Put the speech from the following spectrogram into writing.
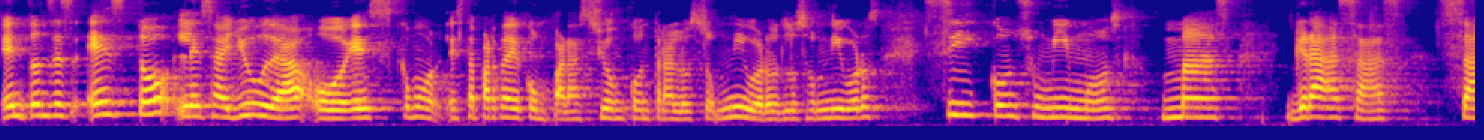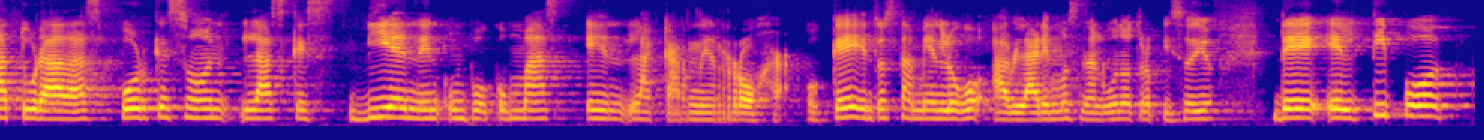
Entonces, esto les ayuda o es como esta parte de comparación contra los omnívoros. Los omnívoros sí consumimos más grasas, saturadas porque son las que vienen un poco más en la carne roja, ¿ok? Entonces también luego hablaremos en algún otro episodio del el tipo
